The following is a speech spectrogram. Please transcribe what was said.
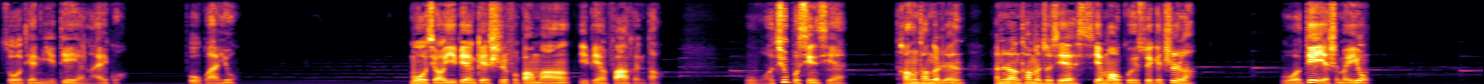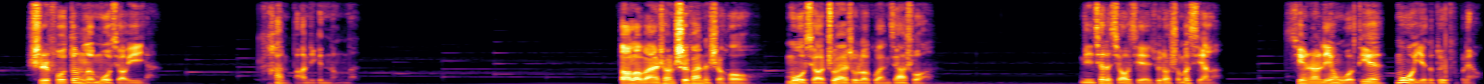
昨天你爹也来过，不管用。莫小一边给师傅帮忙，一边发狠道：“我就不信邪，堂堂个人还能让他们这些邪毛鬼祟给治了？我爹也是没用。”师傅瞪了莫小一眼，看把你给能的。到了晚上吃饭的时候。莫小拽住了管家，说：“你家的小姐遇到什么邪了？竟然连我爹莫爷都对付不了。”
